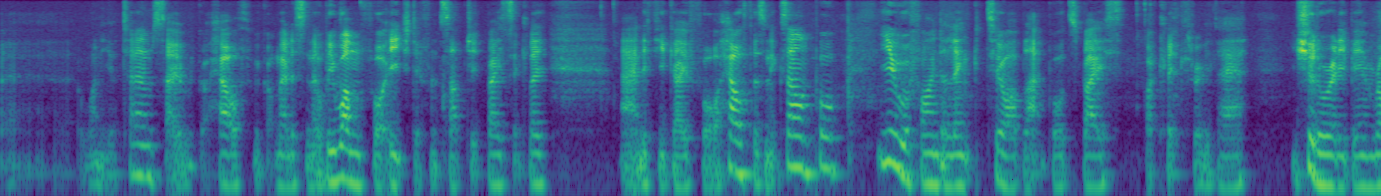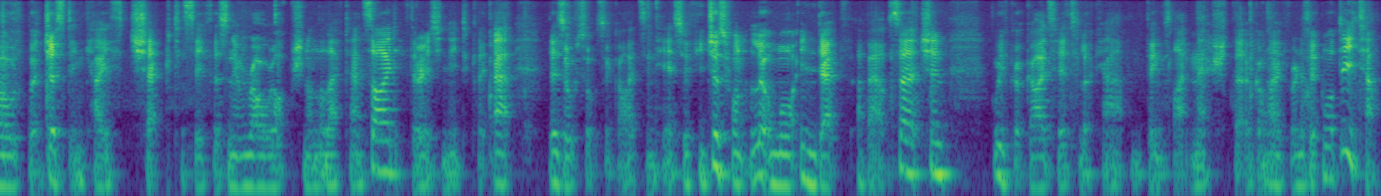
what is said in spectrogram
uh, one of your terms. So we've got health, we've got medicine. There'll be one for each different subject basically. And if you go for health as an example, you will find a link to our Blackboard space. If I click through there, you should already be enrolled, but just in case, check to see if there's an enroll option on the left hand side. If there is, you need to click that. There's all sorts of guides in here. So if you just want a little more in-depth about searching, we've got guides here to look at and things like mesh that have gone over in a bit more detail.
